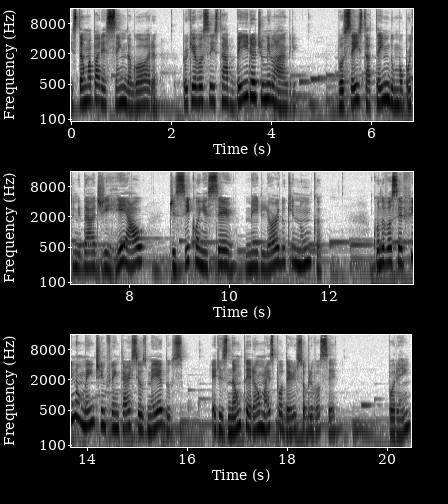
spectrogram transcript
estão aparecendo agora porque você está à beira de um milagre. Você está tendo uma oportunidade real de se conhecer melhor do que nunca. Quando você finalmente enfrentar seus medos, eles não terão mais poder sobre você. Porém,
